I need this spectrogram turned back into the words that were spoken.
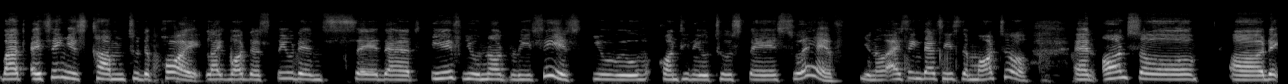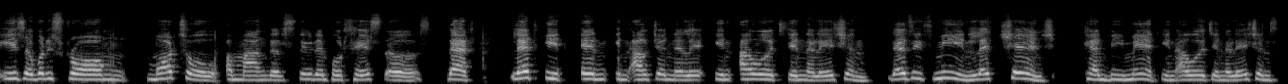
But I think it's come to the point, like what the students say that if you not resist, you will continue to stay slave. You know, I think that is the motto. And also, uh, there is a very strong motto among the student protesters that let it end in our, genera- in our generation. That is mean let change can be made in our generations.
